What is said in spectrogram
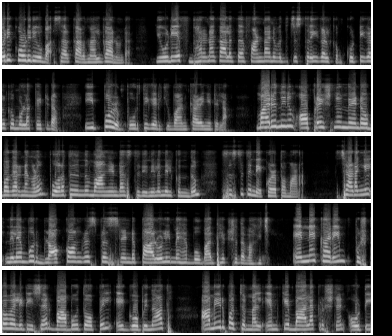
ഒരു കോടി രൂപ സർക്കാർ നൽകാനുണ്ട്. യു ഡി എഫ് ഭരണകാലത്ത് ഫണ്ട് അനുവദിച്ച സ്ത്രീകൾക്കും കുട്ടികൾക്കുമുള്ള കെട്ടിടം ഇപ്പോഴും പൂർത്തീകരിക്കുവാൻ കഴിഞ്ഞിട്ടില്ല. മരുന്നിനും ഓപ്പറേഷനും വേണ്ട ഉപകരണങ്ങളും പുറത്തുനിന്നും വാങ്ങേണ്ട സ്ഥിതി നിലനിൽക്കുന്നതും സിസ്റ്റത്തിന്റെ കുഴപ്പമാണ്. ചടങ്ങിൽ Nilambur block Congress president Paloli Mehaboob അധ്യക്ഷത വഹിച്ചു. N A Kareem Pushpavalli teacher Babu Thoppil A Gopinath Ameer Pottammal M K Balakrishnan O T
